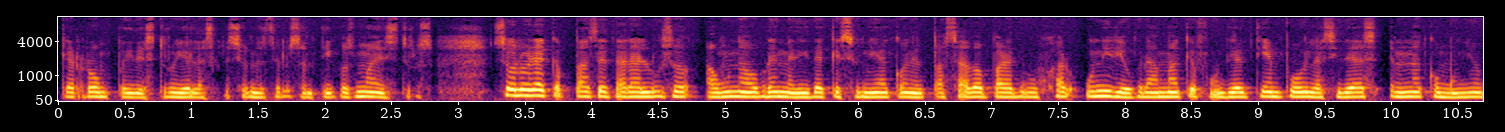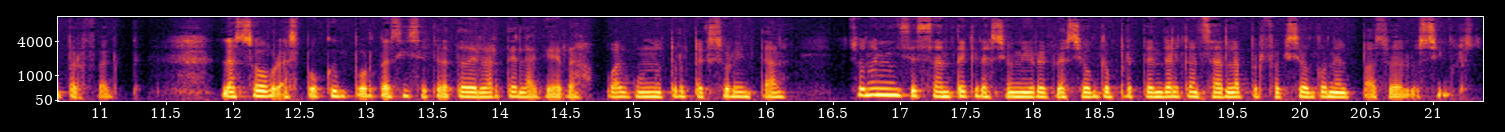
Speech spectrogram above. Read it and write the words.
que rompe y destruye las creaciones de los antiguos maestros, solo era capaz de dar al uso a una obra en medida que se unía con el pasado para dibujar un ideograma que fundía el tiempo y las ideas en una comunión perfecta. Las obras, poco importa si se trata del arte de la guerra o algún otro texto oriental, son una incesante creación y recreación que pretende alcanzar la perfección con el paso de los siglos.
